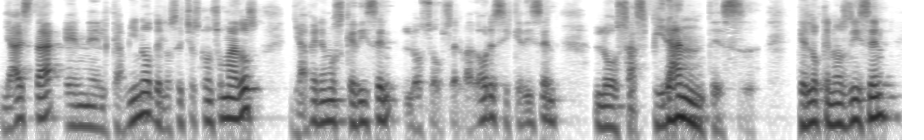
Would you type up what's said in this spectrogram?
ya está en el camino de los hechos consumados. Ya veremos qué dicen los observadores y qué dicen los aspirantes, qué es lo que nos dicen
